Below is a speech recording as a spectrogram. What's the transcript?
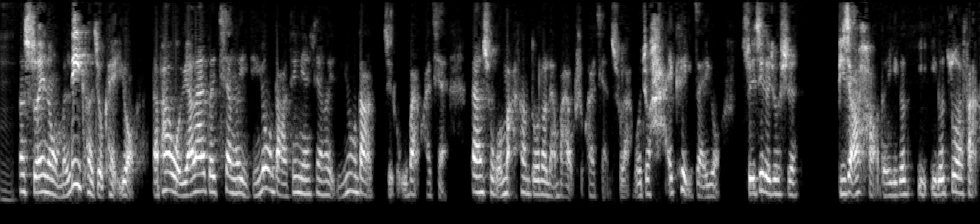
嗯，那所以呢，我们立刻就可以用，哪怕我原来的限额已经用到，今年限额已经用到这个五百块钱，但是我马上多了两百五十块钱出来，我就还可以再用，所以这个就是比较好的一个一一个做法。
